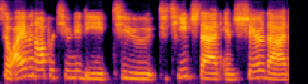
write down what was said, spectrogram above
so i have an opportunity to to teach that and share that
